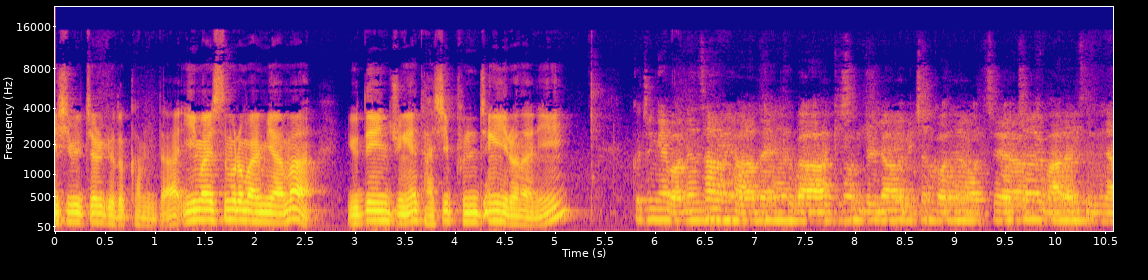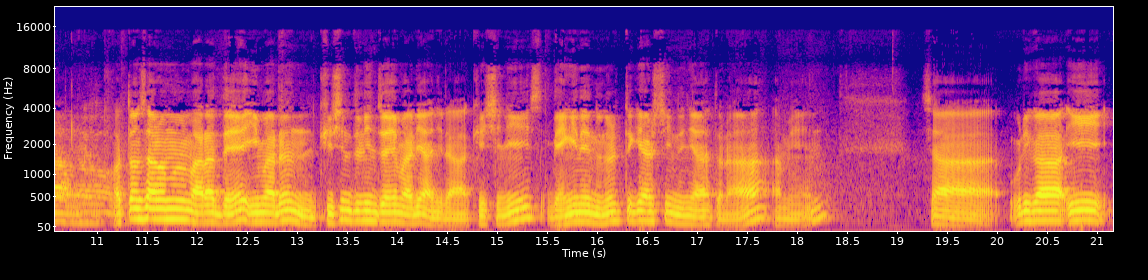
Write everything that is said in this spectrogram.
21절을 교독합니다. 이 말씀으로 말미암아 유대인 중에 다시 분쟁이 일어나니 그 중에 많은 사람이 말하되 그가 귀신 들려 미쳤거늘 어찌하여 그 말을 듣냐 하며 어떤 사람은 말하되 이 말은 귀신 들린 자의 말이 아니라 귀신이 맹인의 눈을 뜨게 할 수 있느냐 하더라. 아멘. 자, 우리가 이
